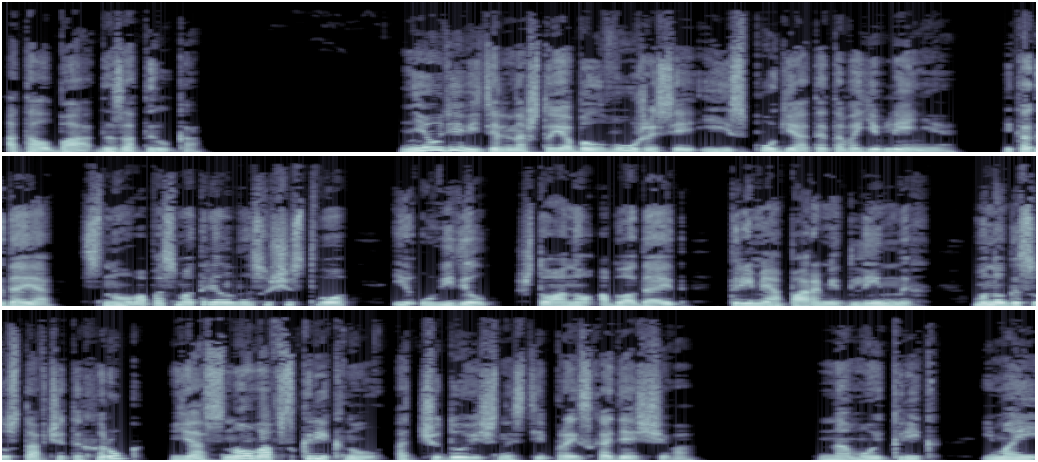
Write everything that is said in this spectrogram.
от лба до затылка. Неудивительно, что я был в ужасе и испуге от этого явления, и когда я снова посмотрел на существо и увидел, что оно обладает тремя парами длинных, многосуставчатых рук, я снова вскрикнул от чудовищности происходящего. На мой крик и мои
